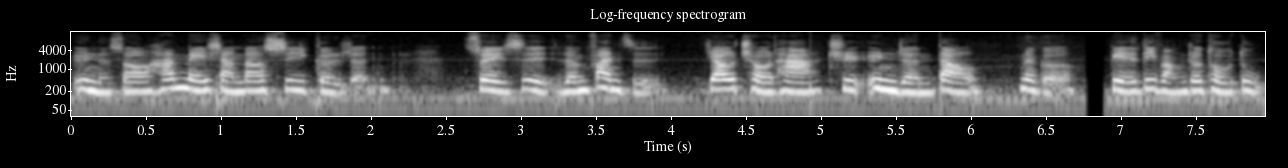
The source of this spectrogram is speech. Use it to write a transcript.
运的时候，他没想到是一个人，所以是人贩子要求他去运人到那个别的地方就偷渡。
